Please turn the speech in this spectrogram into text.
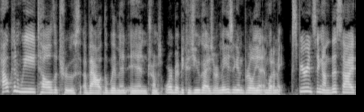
How can we tell the truth about the women in Trump's orbit? Because you guys are amazing and brilliant. And what I'm experiencing on this side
